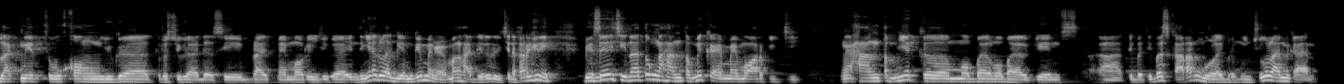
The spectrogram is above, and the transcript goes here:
Black Myth Wukong juga, terus juga ada si Bright Memory juga. Intinya adalah game-game yang memang hadir di Cina. Karena gini, biasanya Cina tuh ngehantemnya ke MMORPG, ngehantemnya ke mobile-mobile games. Nah, tiba-tiba sekarang mulai bermunculan kan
